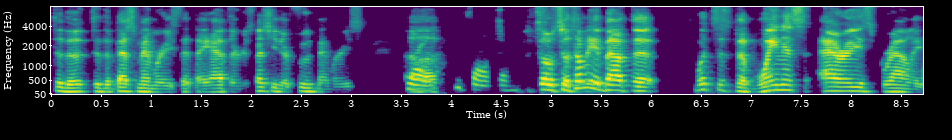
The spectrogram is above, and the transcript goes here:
to the to the best memories that they have there, especially their food memories. Right. Uh, exactly. So so tell me about the what's this the Buenos Aires brownies?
